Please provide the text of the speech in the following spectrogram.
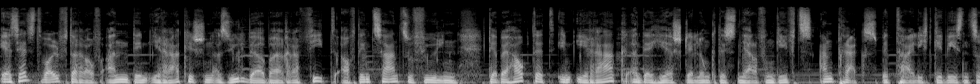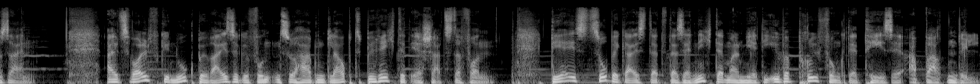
Er setzt Wolf darauf an, dem irakischen Asylwerber Rafid auf den Zahn zu fühlen, der behauptet, im Irak an der Herstellung des Nervengifts Anthrax beteiligt gewesen zu sein. Als Wolf genug Beweise gefunden zu haben glaubt, berichtet er Schatz davon. Der ist so begeistert, dass er nicht einmal mehr die Überprüfung der These abwarten will.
